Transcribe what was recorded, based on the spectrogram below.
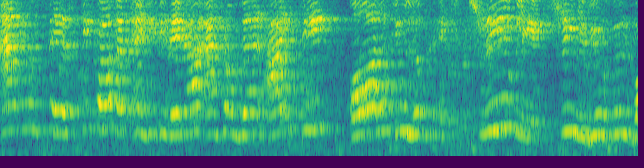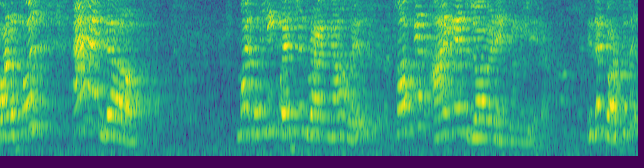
annual sales kickoff at NTT Data. And from where I see, all of you look extremely, extremely beautiful, wonderful. And uh, my only question right now is, how can I get a job at NTT Data? Is that possible?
